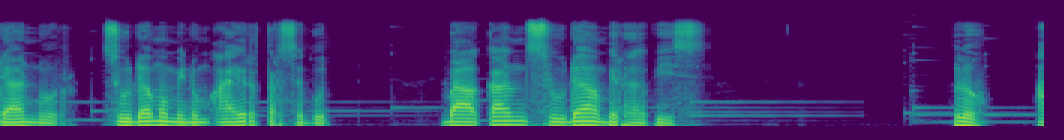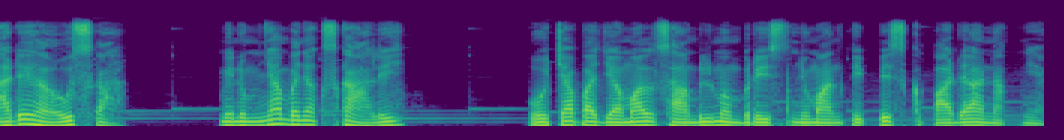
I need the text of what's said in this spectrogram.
Danur sudah meminum air tersebut. Bahkan sudah hampir habis. Loh, ade haus kah? Minumnya banyak sekali. Ucap Pak Jamal sambil memberi senyuman tipis kepada anaknya.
